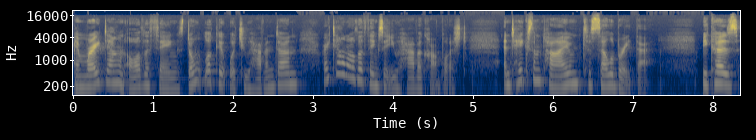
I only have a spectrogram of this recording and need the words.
and write down all the things. Don't look at what you haven't done. Write down all the things that you have accomplished and take some time to celebrate that. Because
